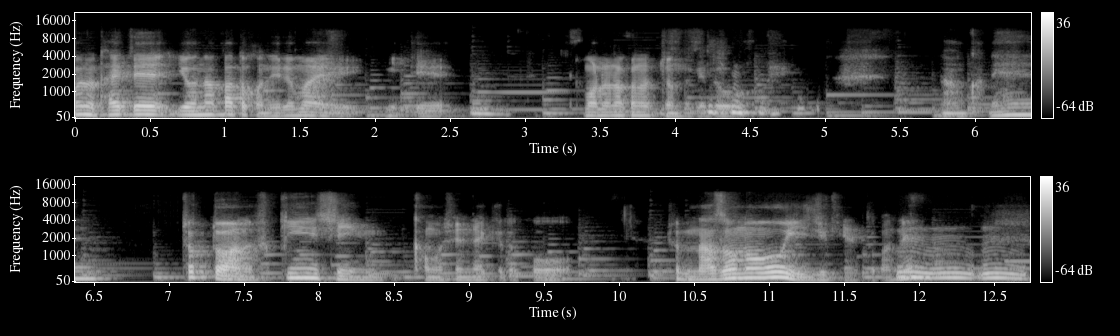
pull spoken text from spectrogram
ういうの大抵夜中とか寝る前見て止まらなくなっちゃうんだけど、なんかね、ちょっとあの不謹慎かもしれないけど、こう、ちょっと謎の多い事件とかね、うんうん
